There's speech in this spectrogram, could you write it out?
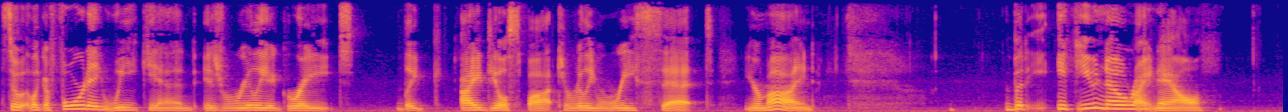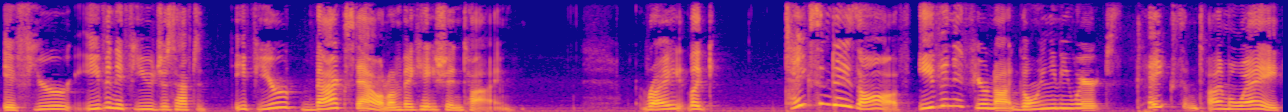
so like a four day weekend is really a great like ideal spot to really reset your mind. But if you know right now, if you're, even if you just have to, if you're maxed out on vacation time, right? Like, take some days off. Even if you're not going anywhere, just take some time away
